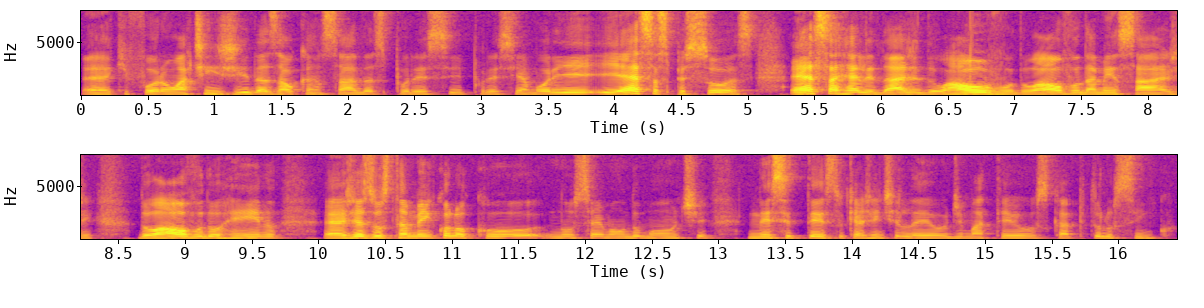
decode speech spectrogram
é, que foram atingidas, alcançadas por esse, por esse amor. E, e essas pessoas, essa realidade do alvo, do alvo da mensagem, do alvo do reino, é, Jesus também colocou no Sermão do Monte, nesse texto que a gente leu de Mateus capítulo 5.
